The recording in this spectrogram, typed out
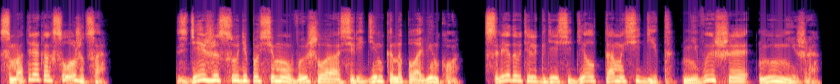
смотря как сложится. Здесь же, судя по всему, вышла серединка на половинку. Следователь где сидел, там и сидит, ни выше, ни ниже.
